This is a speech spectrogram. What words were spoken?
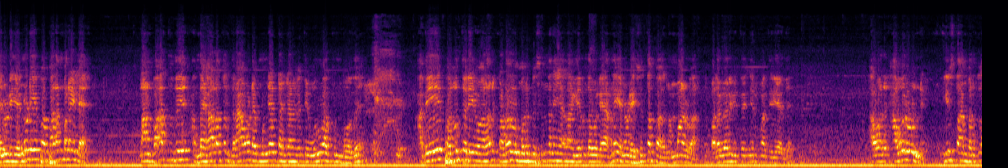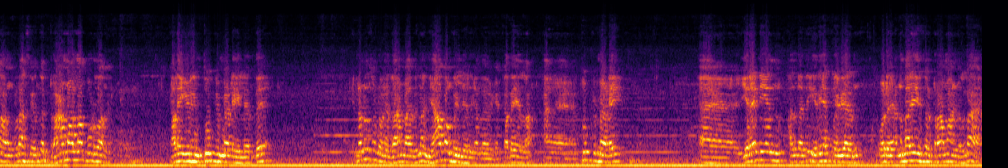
என்னுடைய என்னுடைய பரம்பரையில நான் பார்த்தது அந்த காலத்தில் திராவிட முன்னேற்ற கழகத்தை உருவாக்கும் போது அதே பகுத்தறிவாளர் கடவுள் மறுப்பு சிந்தனையாக இருந்தவர் யாருன்னா என்னுடைய சித்தப்பா நம்மாழ்வார். பல பேருக்கு தெரிஞ்சிருப்பா தெரியாது. அவர் அவர் ஒண்ணு ஈஸ்தாம்பரத்தில் அவங்களாம் சேர்ந்து டிராமாலாம் போடுவாங்க. கலைஞரின் தூக்கு மேடையிலேருந்து என்னென்ன சொல்லுவாங்க டிராமா அதெல்லாம் ஞாபகம் இல்லை எனக்கு அந்த கதையெல்லாம். தூக்கு மேடை இரணியன் அல்லது இறையற்றவியன் ஒரு அந்த மாதிரி சில டிராமாங்கள்லாம்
